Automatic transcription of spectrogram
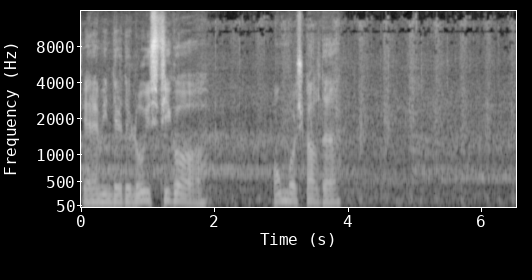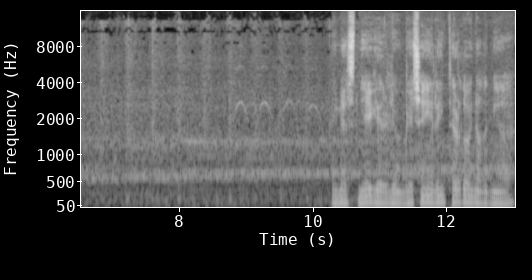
Kerem indirdi Luis Figo Bomboş kaldı Enes niye geriliyorsun? Geçen yıl Inter'de oynadın ya.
